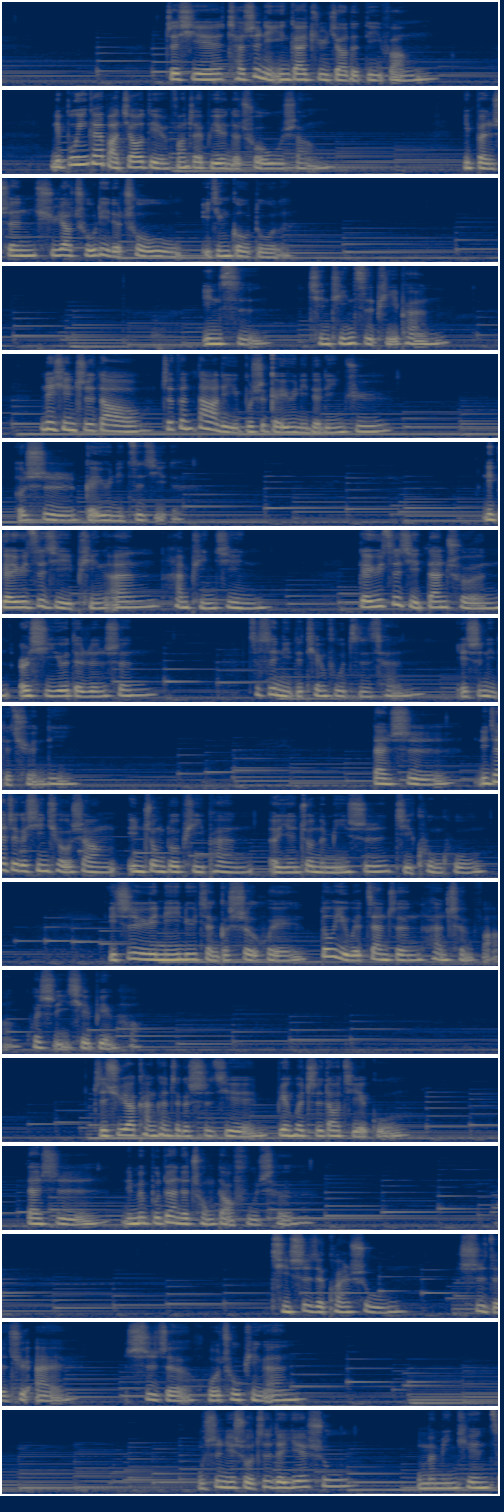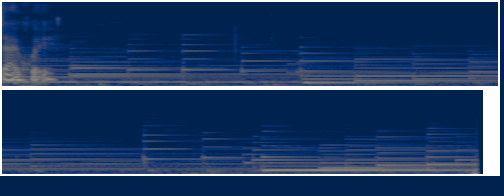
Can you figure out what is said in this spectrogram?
这些才是你应该聚焦的地方。你不应该把焦点放在别人的错误上。你本身需要处理的错误已经够多了。因此，请停止批判。内心知道，这份大礼不是给予你的邻居，而是给予你自己的。你给予自己平安和平静，给予自己单纯而喜悦的人生，这是你的天赋资产，也是你的权利。但是，你在这个星球上因众多批判而严重的迷失及困惑，以至于你与整个社会都以为战争和惩罚会使一切变好。只需要看看这个世界，便会知道结果。但是你们不断的重蹈覆辙，请试着宽恕，试着去爱，试着活出平安。我是你所知的耶稣。我们明天再会。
